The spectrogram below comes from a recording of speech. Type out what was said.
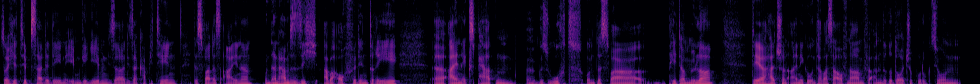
Solche Tipps hatte denen eben gegeben, dieser, dieser Kapitän. Das war das eine. Und dann haben sie sich aber auch für den Dreh äh, einen Experten äh, gesucht und das war Peter Müller der halt schon einige Unterwasseraufnahmen für andere deutsche Produktionen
